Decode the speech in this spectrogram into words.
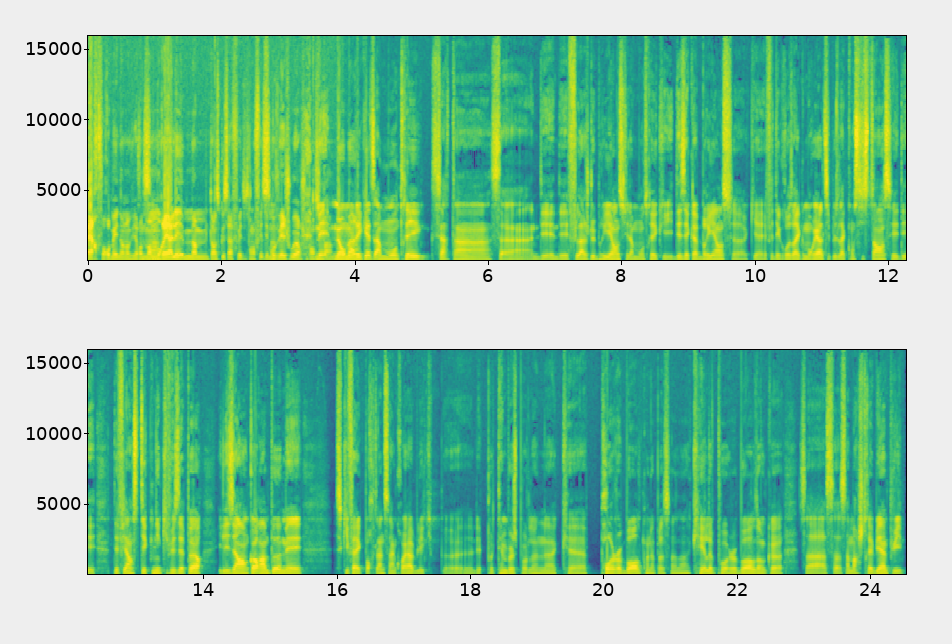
performé dans l'environnement montréalais, mais en même temps, est-ce que ça fait, ça en fait des ça. mauvais joueurs? Je pense Mais, pas. mais Omar Ricketts a montré certains, ça- des, des flashs de brillance. Il a montré des éclats de brillance, euh, qu'il a fait des gros avec Montréal. C'est plus la consistance et des défaillances techniques qui faisaient peur. Il les a encore un peu, mais ce qu'il fait avec Portland, c'est incroyable. Euh, les Timbers Portland, euh, Ball, qu'on appelle ça, là, Caleb Porter Ball. Donc, euh, ça, ça, marche très bien. Puis,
